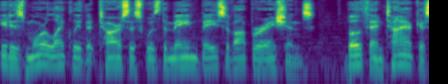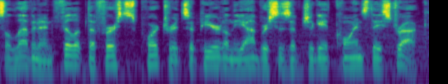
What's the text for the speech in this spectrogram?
It is more likely that Tarsus was the main base of operations. Both Antiochus XI and Philip I's portraits appeared on the obverses of Jugate coins they struck,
